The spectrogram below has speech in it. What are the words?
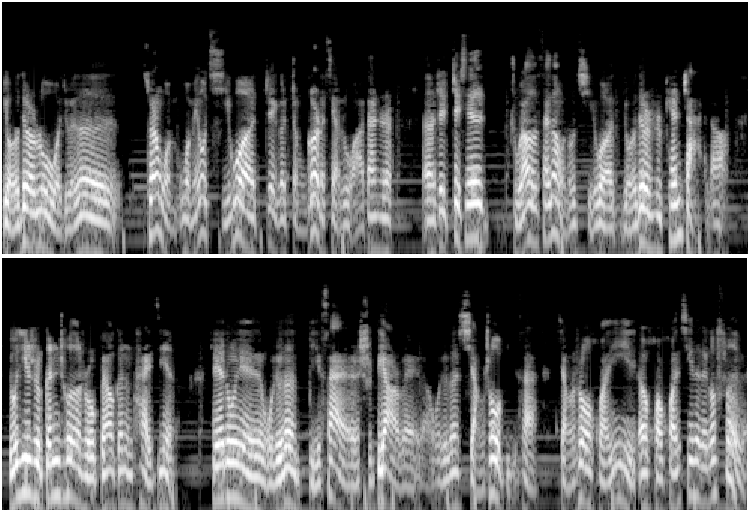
有的地儿路，我觉得虽然我我没有骑过这个整个的线路啊，但是呃，这这些主要的赛段我都骑过，有的地儿是偏窄的，尤其是跟车的时候，不要跟得太近。这些东西，我觉得比赛是第二位的。我觉得享受比赛、享受环意呃环环西的这个氛围，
